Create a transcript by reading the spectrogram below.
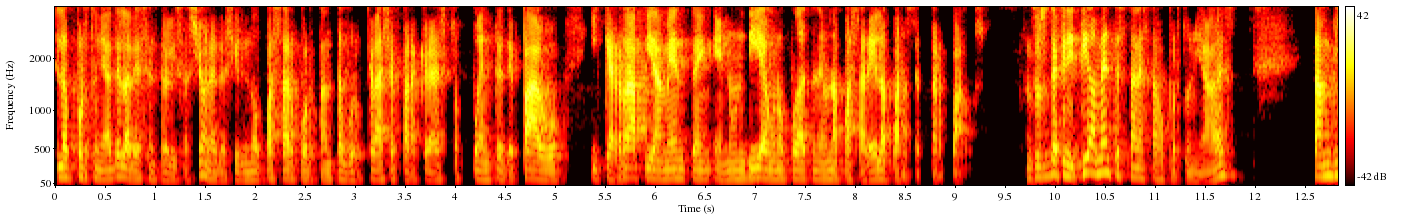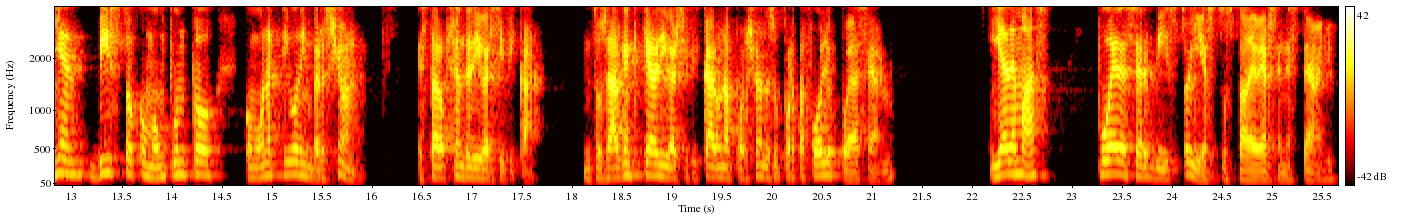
la oportunidad de la descentralización, es decir, no pasar por tanta burocracia para crear estos puentes de pago y que rápidamente en, en un día uno pueda tener una pasarela para aceptar pagos. Entonces, definitivamente están estas oportunidades. También visto como un punto, como un activo de inversión, está la opción de diversificar. Entonces, alguien que quiera diversificar una porción de su portafolio puede hacerlo. Y además, puede ser visto, y esto está de verse en este año,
